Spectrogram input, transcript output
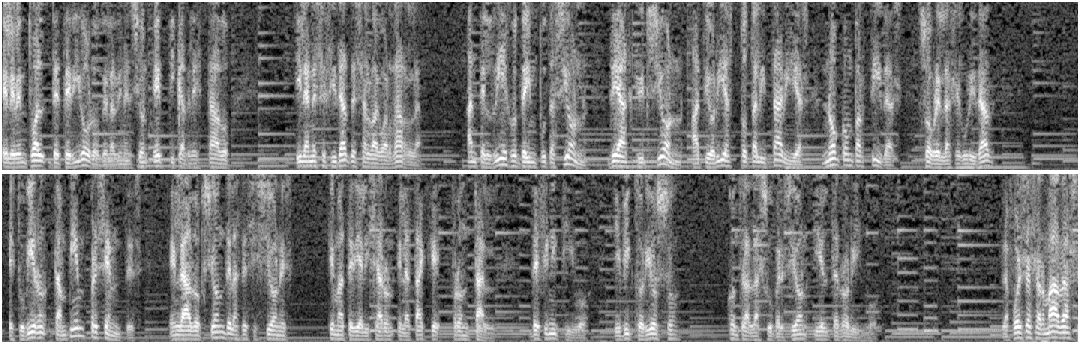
El eventual deterioro de la dimensión ética del Estado y la necesidad de salvaguardarla ante el riesgo de imputación, de adscripción a teorías totalitarias no compartidas sobre la seguridad, estuvieron también presentes en la adopción de las decisiones que materializaron el ataque frontal, definitivo y victorioso contra la subversión y el terrorismo. Las Fuerzas Armadas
